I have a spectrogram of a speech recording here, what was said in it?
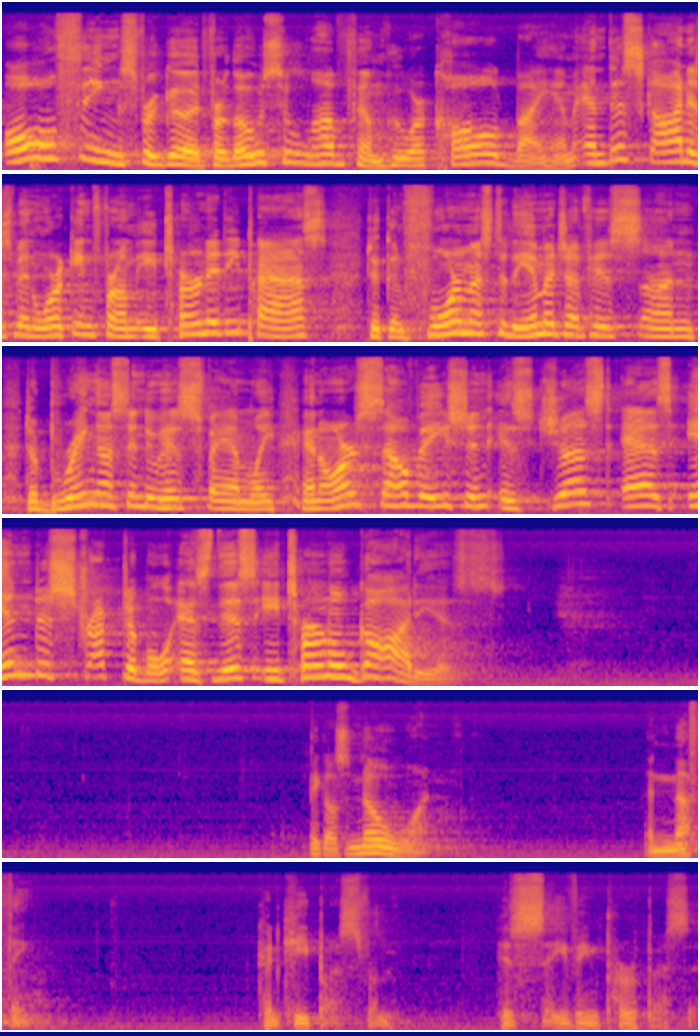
all things for good for those who love Him, who are called by Him. And this God has been working from eternity past to conform us to the image of His Son, to bring us into His family. And our salvation is just as indestructible as this eternal God is. Because no one and nothing can keep us from his saving purposes.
